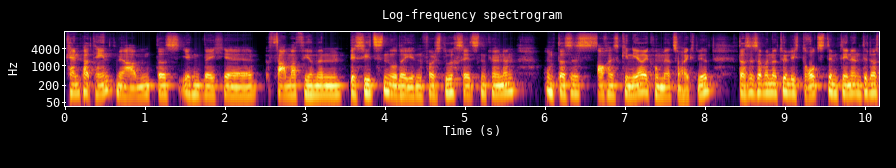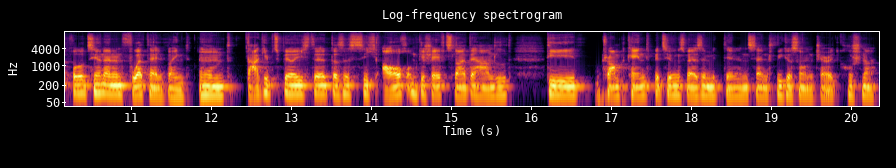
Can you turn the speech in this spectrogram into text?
kein Patent mehr haben, das irgendwelche Pharmafirmen besitzen oder jedenfalls durchsetzen können und dass es auch als Generikum erzeugt wird, dass es aber natürlich trotzdem denen, die das produzieren, einen Vorteil bringt. Und da gibt es Berichte, dass es sich auch um Geschäftsleute handelt, die Trump kennt, beziehungsweise mit denen sein Schwiegersohn Jared Kushner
